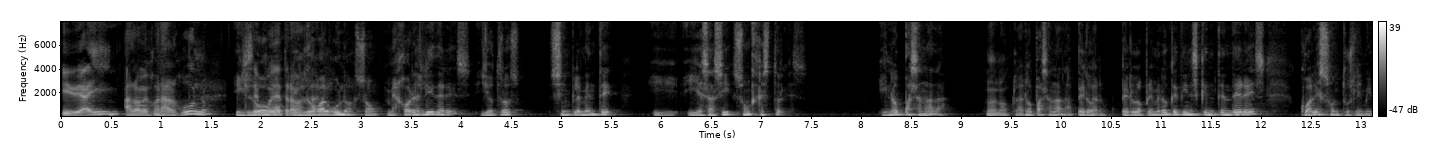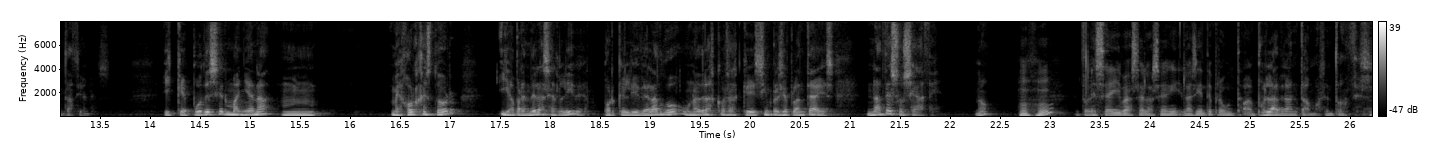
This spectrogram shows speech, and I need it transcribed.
Y de ahí, a lo mejor alguno Y se luego, puede y luego algunos son mejores líderes y otros simplemente, y, y es así, son gestores. Y no pasa nada. No, no, claro. No pasa nada. Pero, Claro. pero lo primero que tienes que entender es cuáles son tus limitaciones. Y que puedes ser mañana mm, mejor gestor y aprender a ser líder. Porque el liderazgo, una de las cosas que siempre se plantea es, ¿naces o se hace? ¿No? Entonces- Esa iba a ser la, siguiente pregunta. Pues la adelantamos entonces.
